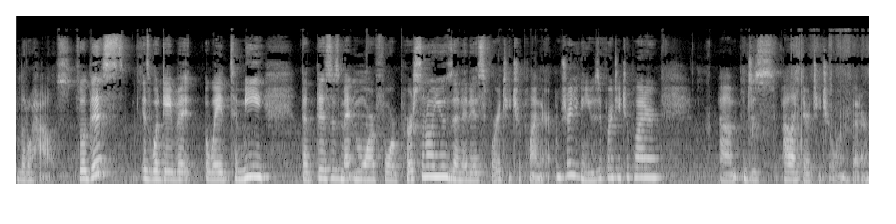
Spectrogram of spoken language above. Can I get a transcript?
little house. So this is what gave it away to me that this is meant more for personal use than it is for a teacher planner. I'm sure you can use it for a teacher planner. Um, just, I like their teacher one better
